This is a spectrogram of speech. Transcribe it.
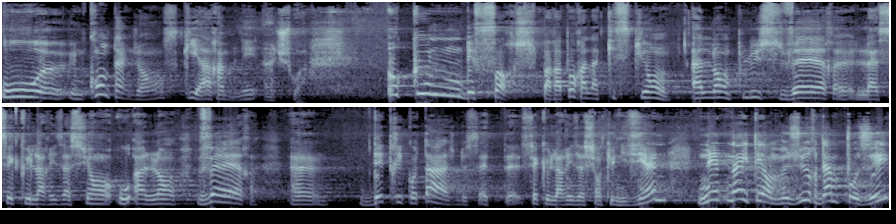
ou euh, une contingence qui a ramené un choix. Aucune des forces par rapport à la question allant plus vers la sécularisation ou allant vers un détricotage de cette sécularisation tunisienne n'a été en mesure d'imposer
